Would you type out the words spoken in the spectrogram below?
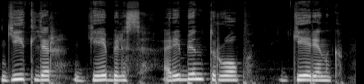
Гитлер, Геббельс, Риббентроп, Геринг –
